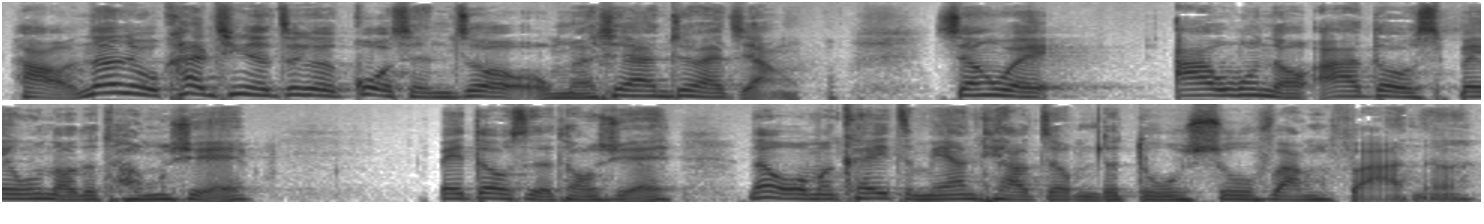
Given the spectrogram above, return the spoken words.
好，那如果看清了这个过程之后，我们现在就来讲，身为阿乌诺、阿豆斯、贝乌诺的同学，贝豆斯的同学，那我们可以怎么样调整我们的读书方法呢？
